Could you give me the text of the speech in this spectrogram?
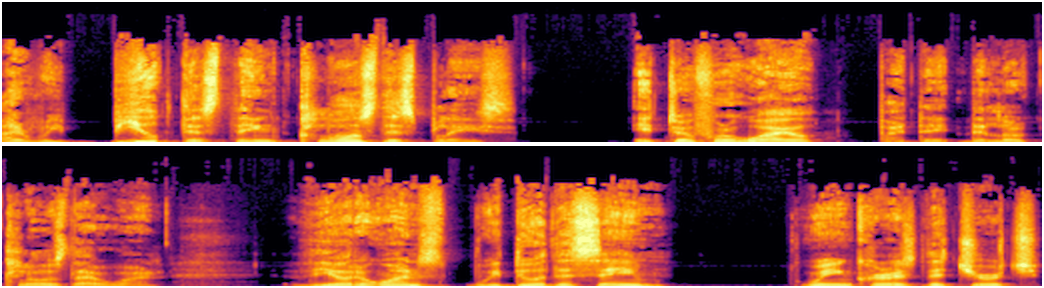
I rebuke this thing. Close this place. It took for a while, but the, the Lord closed that one. The other ones, we do the same. We encourage the church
